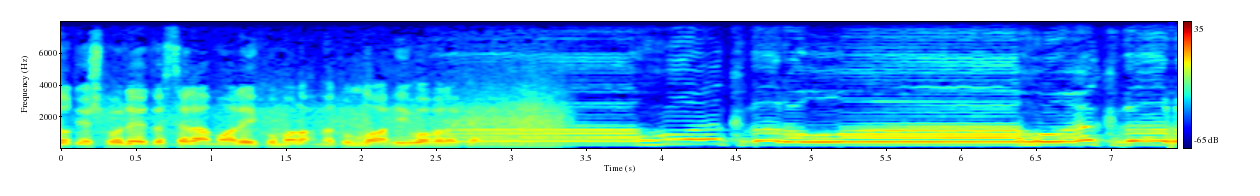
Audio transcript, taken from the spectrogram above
Zoti ju shpërbleftë, esselamu alejkum wa rahmetullahi wa barakatuh. Allahu Akbar, Allahu Akbar.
